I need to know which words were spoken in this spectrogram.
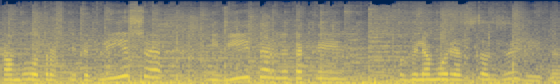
Там було трошки тепліше і вітер не такий, бо біля моря ж завжди вітер.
